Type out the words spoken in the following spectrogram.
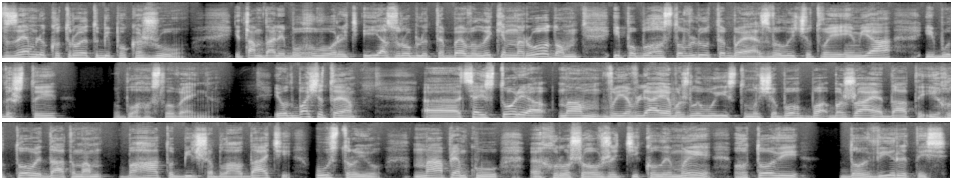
в землю, котру я тобі покажу. І там далі Бог говорить: І я зроблю тебе великим народом, і поблагословлю тебе, звеличу твоє ім'я, і будеш ти в благословення. І от бачите, е, ця історія нам виявляє важливу істину, що Бог бажає дати і готовий дати нам багато більше благодаті, устрою, напрямку е, хорошого в житті, коли ми готові довіритись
